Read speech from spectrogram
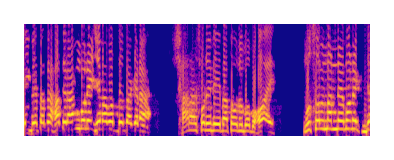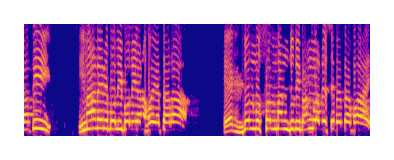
এই ব্যথাটা হাতের আঙ্গুলেই সীমাবদ্ধ থাকে না। সারা শরীরে ব্যথা অনুভব হয়। মুসলমানরা এমন এক জাতি, ইমানের বলি বলিয়ান হয়ে তারা। একজন মুসলমান যদি বাংলাদেশে ব্যথা পায়,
